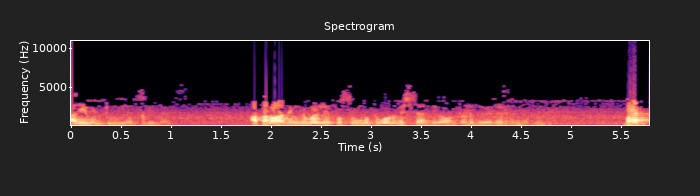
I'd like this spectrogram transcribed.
అది even two years he does ఆ తర్వాత ఇంకా మళ్ళీ పుస్తకం ముట్టుకోవడం విశ్రాంతిగా ఉంటాడు అది వేరే సంగతి. బట్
